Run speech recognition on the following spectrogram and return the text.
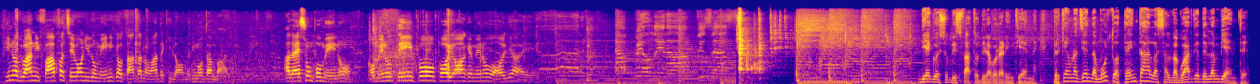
Fino a due anni fa facevo ogni domenica 80-90 km in mountain bike. Adesso un po' meno, ho meno tempo, poi ho anche meno voglia. E... Diego è soddisfatto di lavorare in TM perché è un'azienda molto attenta alla salvaguardia dell'ambiente.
